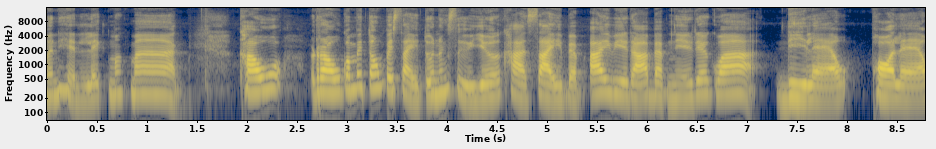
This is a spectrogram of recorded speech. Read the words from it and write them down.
มันเห็นเล็กมากๆ เขาเราก็ไม่ต้องไปใส่ตัวหนังสือเยอะค่ะ ใส่แบบไอวีระแบบนี้เรียกว่าดีแล้วพอแล้ว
